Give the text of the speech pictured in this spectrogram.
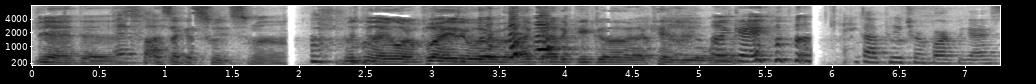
Yeah, it does. And It's coffee. like a sweet smell. Makes me not want to play anywhere, but I gotta get going. I can't be away. Okay. he got peach barf, you guys.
